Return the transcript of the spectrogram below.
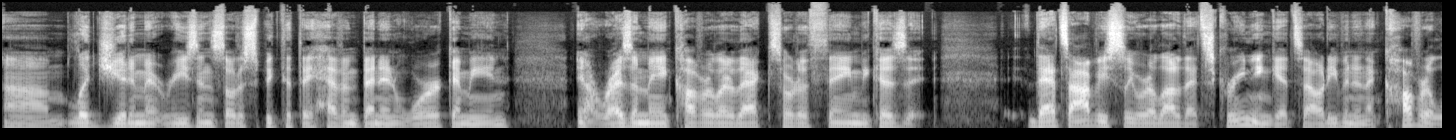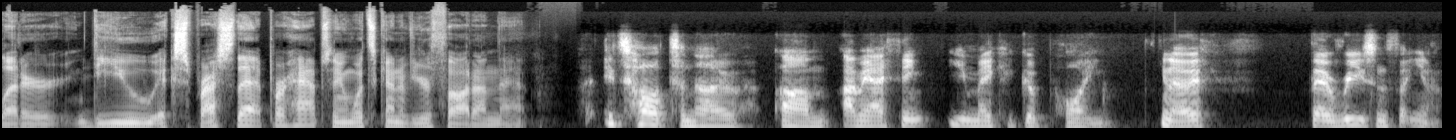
um, legitimate reason, so to speak, that they haven't been in work? I mean, you know, resume, cover letter, that sort of thing, because that's obviously where a lot of that screening gets out, even in a cover letter. Do you express that perhaps? I mean, what's kind of your thought on that? It's hard to know. Um, I mean, I think you make a good point. You know, if there are reasons that, you know,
